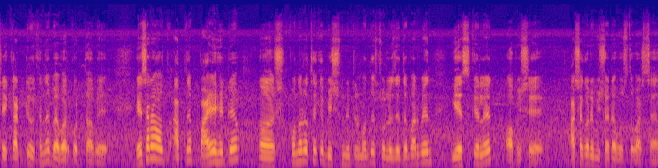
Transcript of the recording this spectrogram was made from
সেই কার্ডটি ওইখানে ব্যবহার করতে হবে। এছাড়াও আপনি পায়ে হেঁটে পনেরো থেকে বিশ মিনিটের মধ্যে চলে যেতে পারবেন ইএসকেলের অফিসে। আশা করি বিষয়টা বুঝতে পারছেন।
